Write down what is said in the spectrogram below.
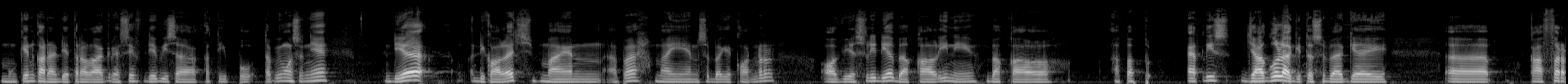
mungkin karena dia terlalu agresif dia bisa ketipu. Tapi maksudnya dia di college main apa main sebagai corner obviously dia bakal ini bakal apa at least jago lah gitu sebagai eh, cover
